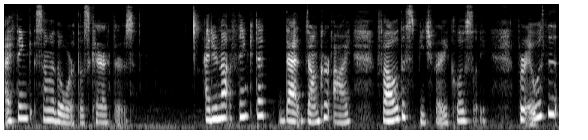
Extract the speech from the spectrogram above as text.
I think, some of the worthless characters. I do not think that, that Dunc or I followed the speech very closely, for it was the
